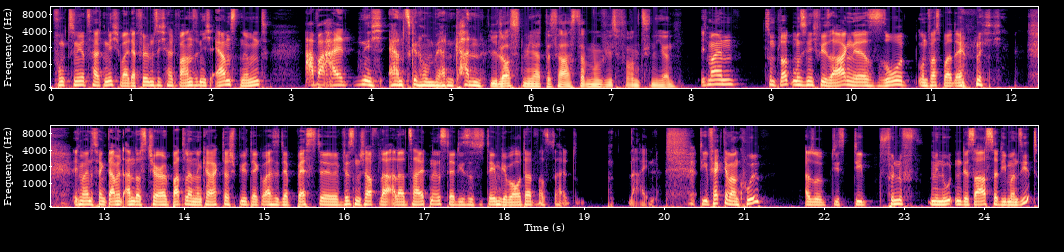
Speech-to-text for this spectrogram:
funktioniert es halt nicht, weil der Film sich halt wahnsinnig ernst nimmt, aber halt nicht ernst genommen werden kann. Wie Lost Me hat Disaster-Movies funktionieren. Ich meine, zum Plot muss ich nicht viel sagen, der ist so unfassbar dämlich. Ich meine, es fängt damit an, dass Jared Butler einen Charakter spielt, der quasi der beste Wissenschaftler aller Zeiten ist, der dieses System gebaut hat, was halt. Nein. Die Effekte waren cool. Also die, die fünf Minuten Desaster, die man sieht,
